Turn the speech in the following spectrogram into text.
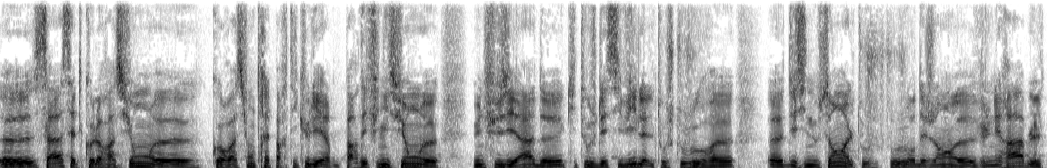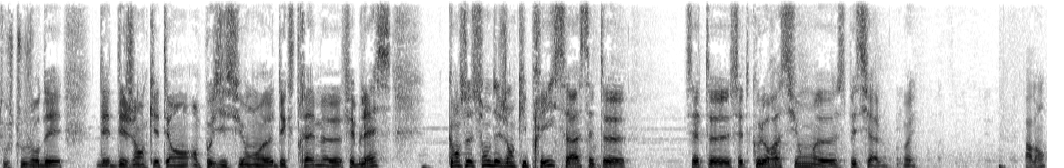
Euh, ça a cette coloration, euh, coloration très particulière. Par définition, euh, une fusillade qui touche des civils, elle touche toujours des innocents, elle touche toujours des gens vulnérables, elle touche toujours des, gens qui étaient en, en position d'extrême faiblesse. Quand ce sont des gens qui prient, ça a cette, cette, cette coloration spéciale. Oui. Pardon?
